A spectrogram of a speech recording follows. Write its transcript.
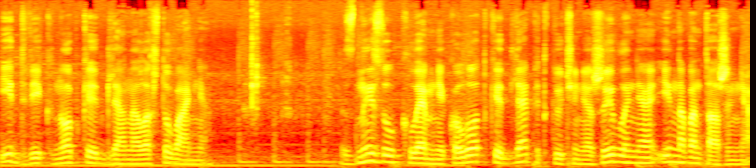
і дві кнопки для налаштування. Знизу клемні колодки для підключення живлення і навантаження.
